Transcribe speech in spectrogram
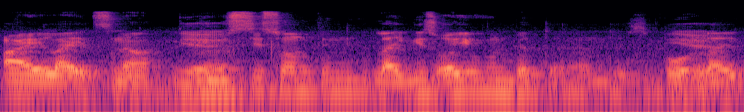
highlights now, Yeah. you see something like this or even better than this. But Yeah. like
